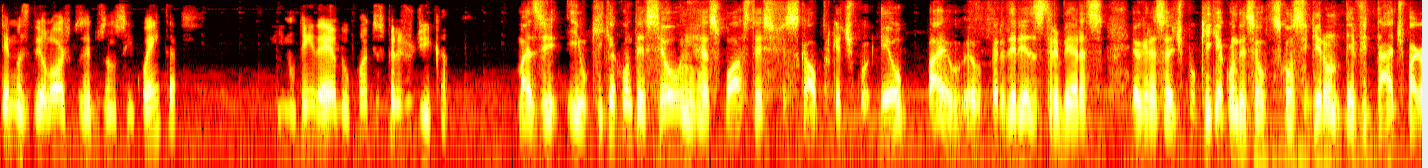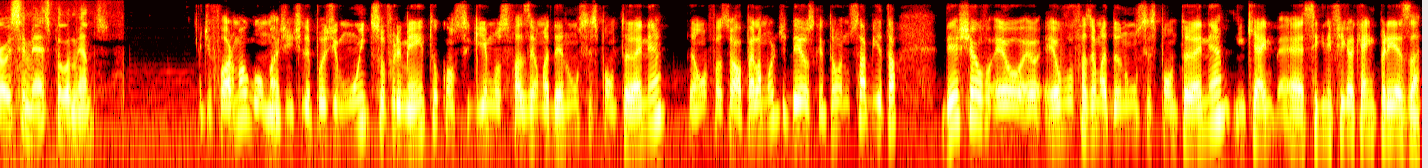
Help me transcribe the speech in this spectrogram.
temas ideológicos dos anos 50 e não tem ideia do quanto isso prejudica. Mas e, e o que, que aconteceu em resposta a esse fiscal? Porque, tipo, eu, bah, eu, eu perderia as estribeiras. Eu queria saber, tipo, o que, que aconteceu? Vocês conseguiram evitar de pagar o ICMS, pelo menos? De forma alguma. A gente, depois de muito sofrimento, conseguimos fazer uma denúncia espontânea. Então, eu falei assim, ó, pelo amor de Deus, que então eu não sabia tal. Deixa eu, eu, eu, eu vou fazer uma denúncia espontânea, em que a, é, significa que a empresa,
